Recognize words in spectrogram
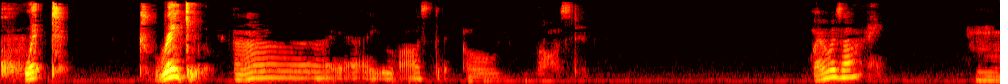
quit drinking. Ah, yeah, you lost it. Oh, you lost it. Where was I? Hmm.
